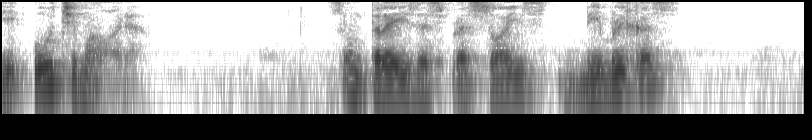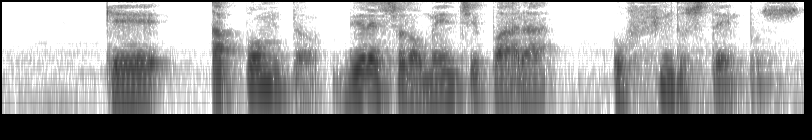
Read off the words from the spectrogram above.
e última hora. São três expressões bíblicas que apontam direcionalmente para o fim dos tempos,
